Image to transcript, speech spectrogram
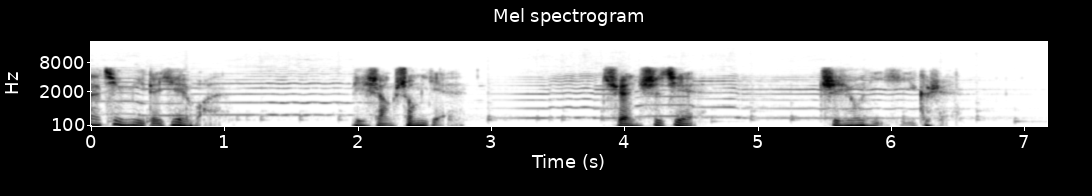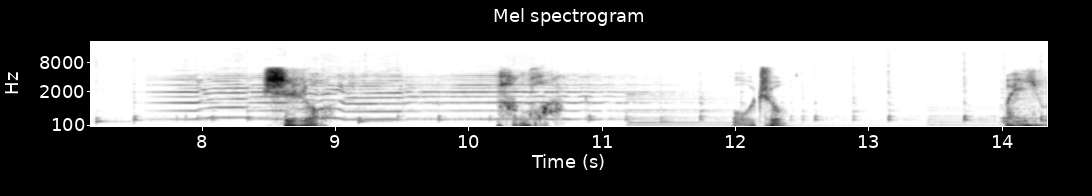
在静谧的夜晚，闭上双眼，全世界只有你一个人。失落、彷徨、无助，唯有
